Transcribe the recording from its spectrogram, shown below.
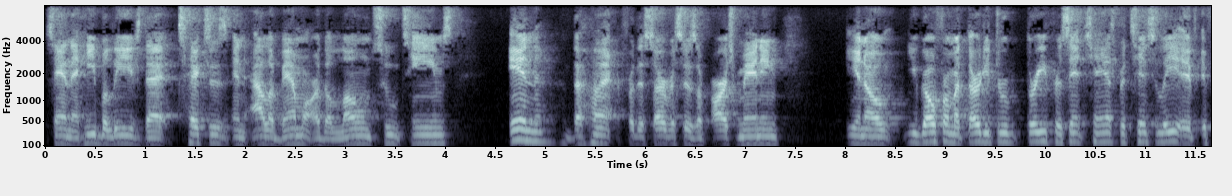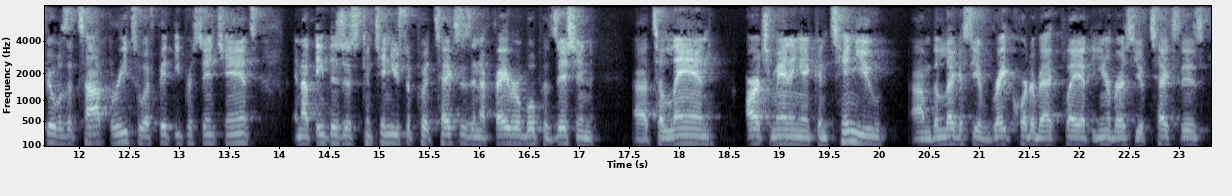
saying that he believes that Texas and Alabama are the lone two teams in the hunt for the services of Arch Manning. You know, you go from a 33% chance potentially, if, if it was a top three, to a 50% chance. And I think this just continues to put Texas in a favorable position uh, to land Arch Manning and continue um, the legacy of great quarterback play at the University of Texas,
